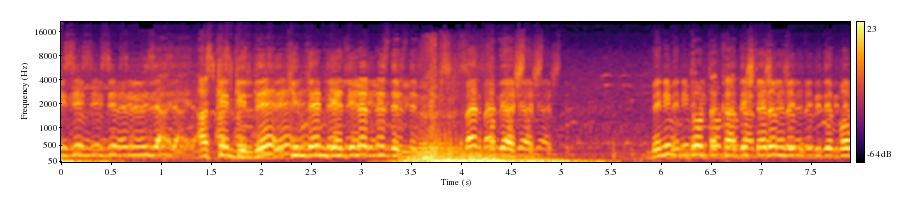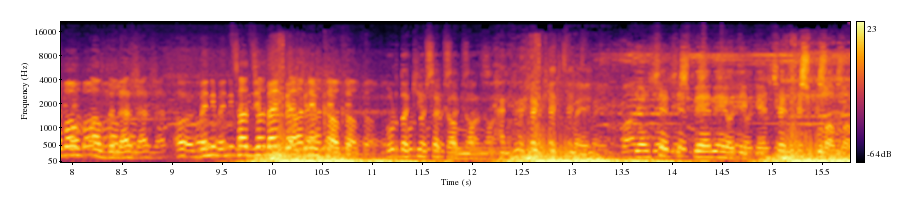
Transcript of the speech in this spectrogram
Bizim bizim evimiz asker girdi. Kimden geldiler biz de bilmiyoruz. Ben kapıyı açtım. Benim dört kardeşlerim bir de babam aldılar. Benim sadece ben ve annem kaldı. Burada kimse kalmaz yani merak etmeyin. Gençler iş beğenmiyor değil, gençler iş bulamıyor.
